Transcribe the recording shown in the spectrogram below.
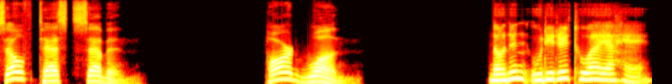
Self-Test 7 Part 1 너는 우리를 도와야 해.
